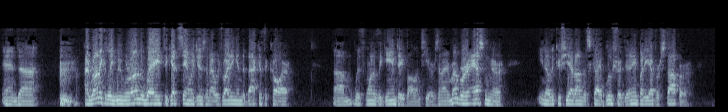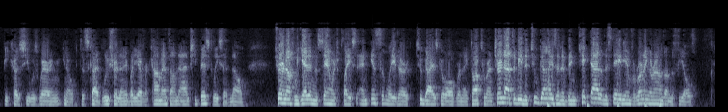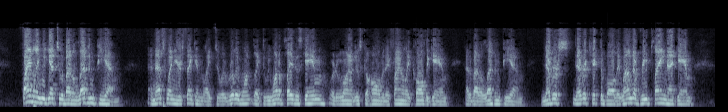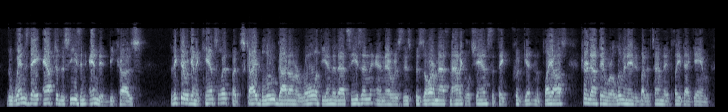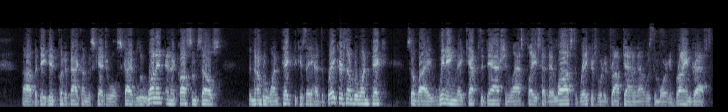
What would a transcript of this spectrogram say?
And uh, ironically, we were on the way to get sandwiches, and I was riding in the back of the car um, with one of the game day volunteers, and I remember asking her, you know, because she had on the sky blue shirt, did anybody ever stop her because she was wearing, you know, the sky blue shirt? Did anybody ever comment on that? And she basically said no. Sure enough, we get in the sandwich place, and instantly there are two guys go over and they talk to her, and it turned out to be the two guys that had been kicked out of the stadium for running around on the field. Finally, we get to about 11 p.m and that's when you're thinking like, do we really want like, do we want to play this game or do we want to just go home? And they finally called the game at about 11 p.m. Never never kicked the ball. They wound up replaying that game the Wednesday after the season ended because I think they were going to cancel it, but Sky Blue got on a roll at the end of that season, and there was this bizarre mathematical chance that they could get in the playoffs. Turned out they were eliminated by the time they played that game. Uh, but they did put it back on the schedule. Sky Blue won it, and it cost themselves the number one pick because they had the Breakers number one pick. So by winning, they kept the dash in last place. Had they lost, the Breakers would have dropped down, and that was the Morgan Brian draft.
